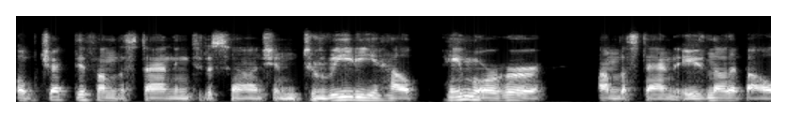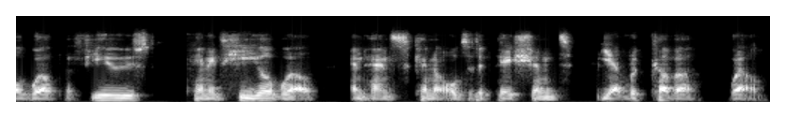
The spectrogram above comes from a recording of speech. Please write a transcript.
objective understanding to the surgeon to really help him or her understand is not a bowel well perfused, can it heal well, and hence can also the patient yeah recover well.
